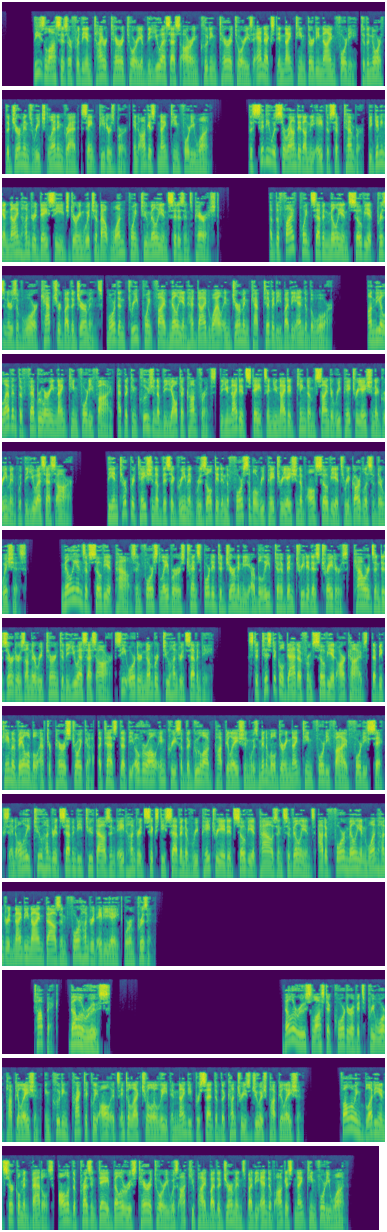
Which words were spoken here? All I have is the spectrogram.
These losses are for the entire territory of the USSR including territories annexed in 1939–40. To the north, the Germans reached Leningrad St. Petersburg in August 1941. The city was surrounded on 8 September, beginning a 900-day siege during which about 1.2 million citizens perished. Of the 5.7 million Soviet prisoners of war captured by the Germans, more than 3.5 million had died while in German captivity by the end of the war. On the 11th of February 1945, at the conclusion of the Yalta Conference, the United States and United Kingdom signed a repatriation agreement with the USSR. The interpretation of this agreement resulted in the forcible repatriation of all Soviets regardless of their wishes. Millions of Soviet POWs and forced laborers transported to Germany are believed to have been treated as traitors, cowards and deserters on their return to the USSR see Order No. 270. Statistical data from Soviet archives, that became available after perestroika, attest that the overall increase of the Gulag population was minimal during 1945–46 and only 272,867 of repatriated Soviet POWs and civilians out of 4,199,488 were imprisoned. Belarus Belarus lost a quarter of its pre-war population, including practically all its intellectual elite and 90% of the country's Jewish population. Following bloody encirclement battles, all of the present-day Belarus territory was occupied by the Germans by the end of August 1941.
